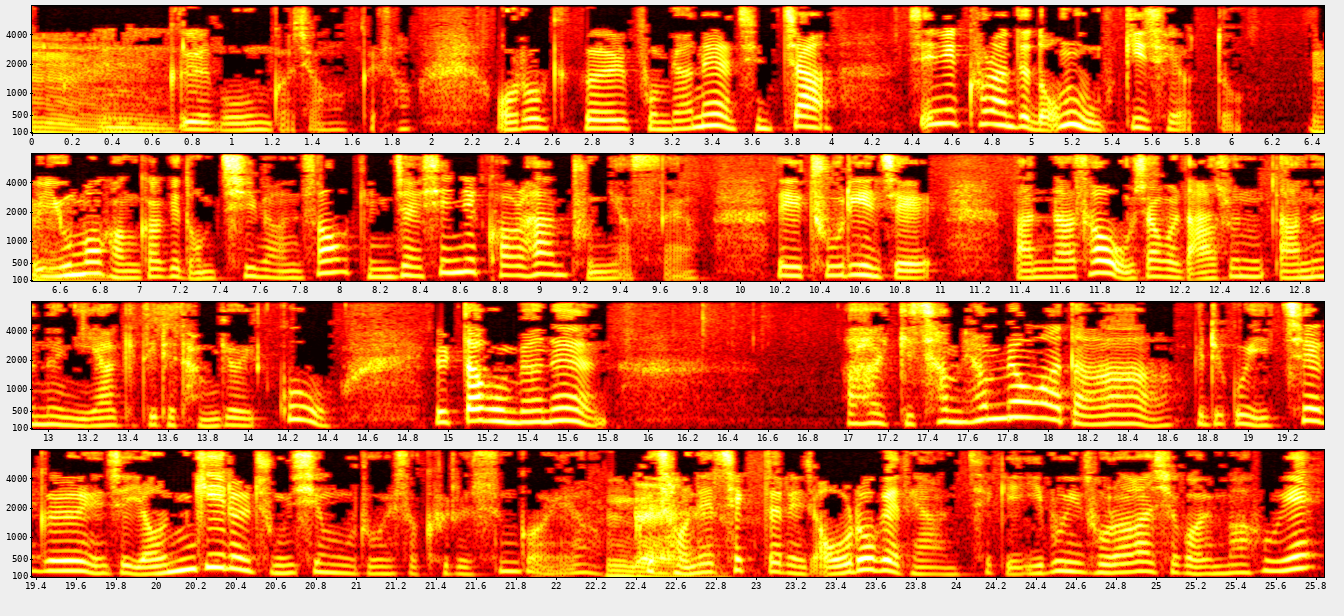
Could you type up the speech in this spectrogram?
음. 을 모은 거죠. 그래서 어록을 보면은 진짜 시니컬한데 너무 웃기세요 또. 음. 유머 감각이 넘치면서 굉장히 시니컬한 분이었어요. 이 둘이 이제 만나서 우정을 나눈, 나누는 이야기들이 담겨 있고 읽다 보면은 아 이게 참 현명하다. 그리고 이 책은 이제 연기를 중심으로 해서 글을 쓴 거예요. 네. 그 전에 책들은 이제 어록에 대한 책이 이분이 돌아가시고 얼마 후에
